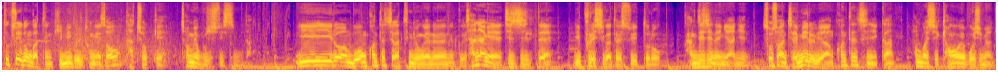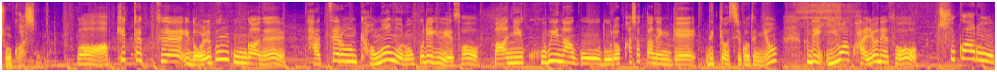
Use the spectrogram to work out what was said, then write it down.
특수이동 같은 기믹을 통해서 다채롭게 체험해 보실 수 있습니다. 이런 모험 컨텐츠 같은 경우에는 그 사냥에 지치실 때 리프레시가 될 수 있도록 강제 진행이 아닌 소소한 재미를 위한 컨텐츠니까 한 번씩 경험해 보시면 좋을 것 같습니다. 와, 아키텍트의 이 넓은 공간을 다채로운 경험으로 꾸리기 위해서 많이 고민하고 노력하셨다는 게 느껴지거든요. 근데 이와 관련해서 추가로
